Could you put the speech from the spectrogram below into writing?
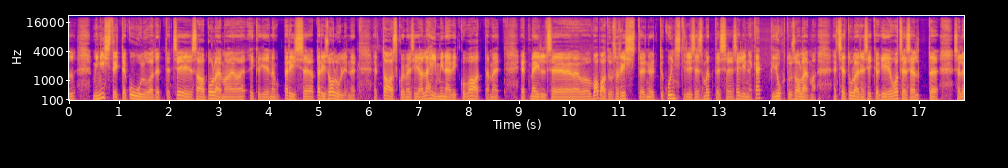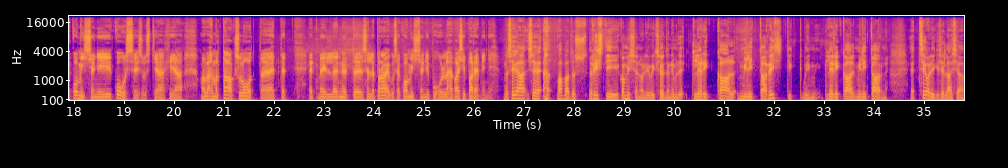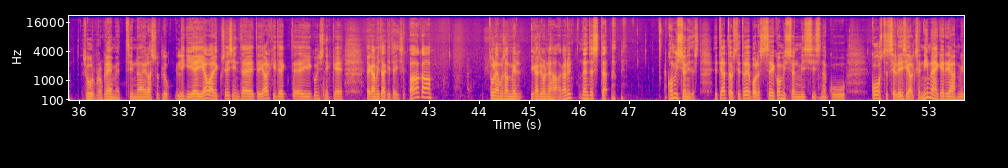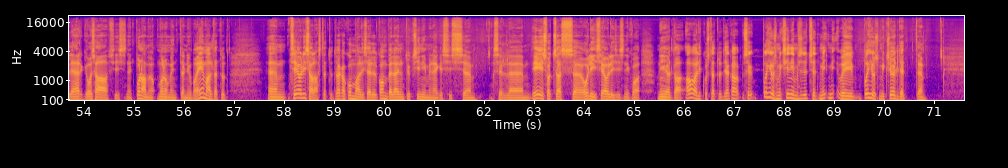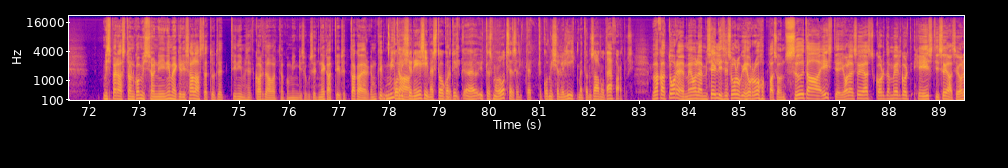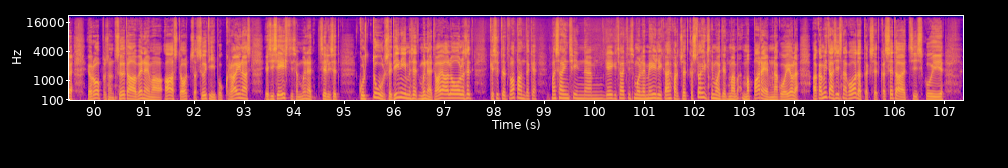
ministrite kuuluvad, et, et see saab olema ikkagi nagu päris, päris oluline, et et taas, kui me siia lähiminevikku vaatame, et et meil see Vabadusrist nüüd kunstilises mõttes selline käkk juhtus olema, et see tulenes ikkagi otseselt selle komisjoni koosseisust. Ja, ja ma vähemalt tahaks loota, et, et et meil nüüd selle praeguse komisjoni puhul läheb asi paremini. no see, see Vabadusristi komisjon oli, võiks öelda niimoodi klerikaalmilitaristlik või klerikaalmilitaarne, et see oligi selle asja suur probleem, et sinna ei lastud ligi ei avalikkuse esindajaid, ei arhitekte, ei kunstnikke ega midagi teisi, aga tulemus on meil igal juhul näha, aga nüüd nendest komisjonidest, et teatavasti tõepoolest see komisjon, mis siis nagu koostas selle esialgse nimekirja, mille järgi osa siis neid punamonumente on juba eemaldatud. Ehm, see oli salastatud väga kummalisel kombel, ainult üks inimene, kes siis ehm, selle eesotsas oli, see oli siis nagu nii-öelda avalikustatud ja ka see põhjus, miks inimesed ütlesid, või põhjus, miks öeldi, et mispärast on komisjoni nimekiri salastatud, et inimesed kardavad nagu mingisuguseid negatiivseid tagajärge. komisjoni esimees tookord äh, ütles mulle otseselt, et komisjoni liikmed on saanud ähvardusi. väga tore, me oleme sellises olukorras, Euroopas on sõda, Eesti ei ole sõjas, kordan veel kord, Eesti sõjas ei ole, Euroopas on sõda, Venemaa aasta otsa sõdib Ukrainas ja siis Eestis on mõned sellised kultuursed inimesed, mõned ajaloolased, kes ütlevad, vabandage, ma sain siin, ähm, keegi saatis mulle meiliga ähvarduse, et kas tohiks niimoodi, et ma, ma parem nagu ei ole, aga mida siis nagu oodatakse, et kas seda, et siis kui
